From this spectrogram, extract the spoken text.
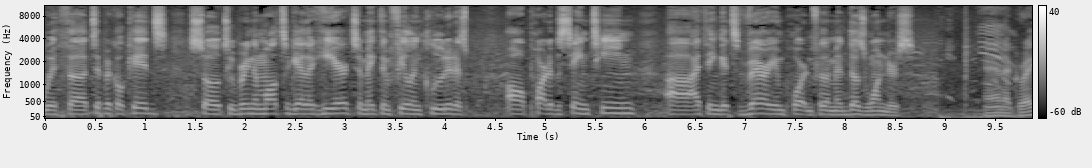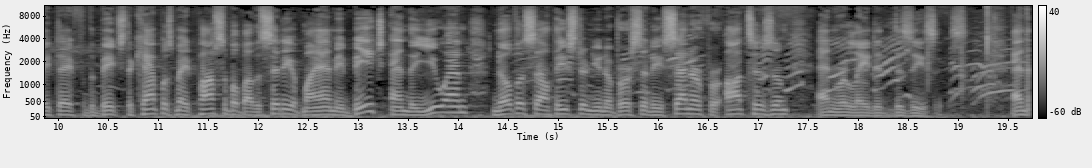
with uh, typical kids, so to bring them all together here to make them feel included as all part of the same team, uh, I think it's very important for them. It does wonders. And a great day for the beach. The camp was made possible by the city of Miami Beach and the UM Nova Southeastern University Center for Autism and Related Diseases. And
